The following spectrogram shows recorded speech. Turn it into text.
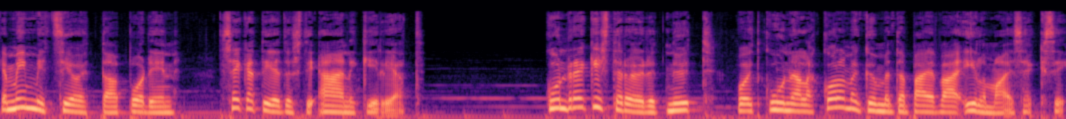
ja Mimmit sijoittaa podin sekä tietysti äänikirjat. Kun rekisteröidyt nyt, voit kuunnella 30 päivää ilmaiseksi.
